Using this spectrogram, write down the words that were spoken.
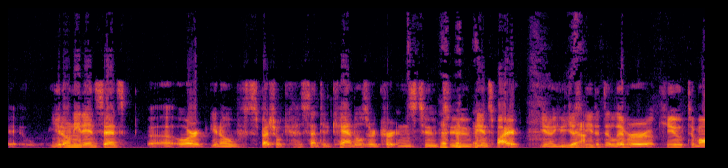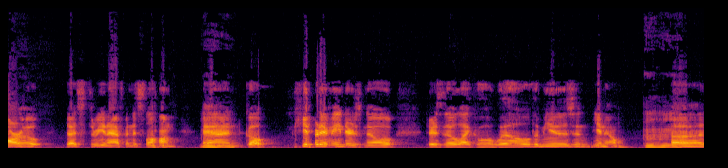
uh, you don't need incense uh, or you know special scented candles or curtains to to be inspired. You know, you just Yeah. need to deliver a cue tomorrow that's three and a half minutes long and go. You know what I mean? There's no there's no like oh well the muse and you know Mm-hmm. uh,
